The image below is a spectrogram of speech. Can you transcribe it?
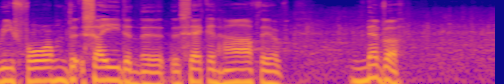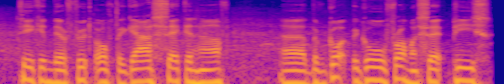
reformed side in the, the second half. They have never taken their foot off the gas second half. Uh, they've got the goal from a set piece,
